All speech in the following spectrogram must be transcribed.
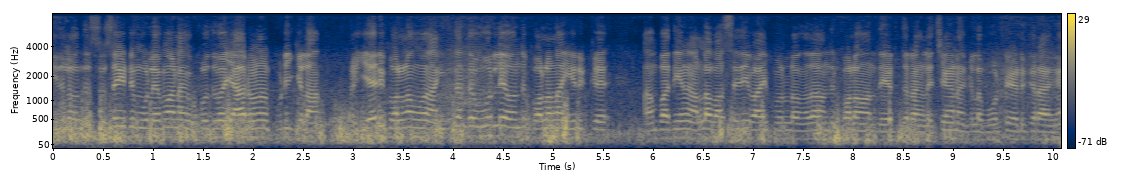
இதில் வந்து சொசைட்டி மூலயமா நாங்கள் பொதுவாக யார் வேணாலும் பிடிக்கலாம். இப்போ ஏரி குளம் அந்தந்த ஊர்லேயே வந்து குளம்லாம் இருக்குது அவன் பார்த்தீங்கன்னா நல்ல வசதி வாய்ப்பு உள்ளவங்க தான் வந்து குளம் வந்து எடுத்துறாங்க லட்சக்கணக்கில் போட்டு எடுக்கிறாங்க.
